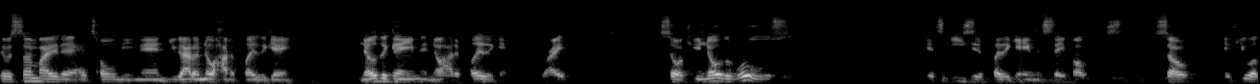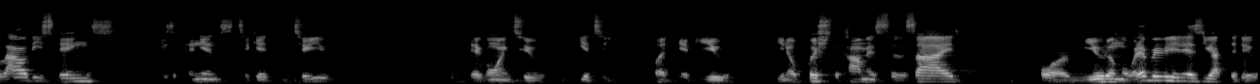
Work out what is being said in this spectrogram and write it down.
there was somebody that had told me, man, you got to know how to play the game, know the game, and know how to play the game, right? So if you know the rules, it's easy to play the game and stay focused. So if you allow these things, these opinions to get to you, they're going to get to you. But if you, you know, push the comments to the side or mute them or whatever it is you have to do,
